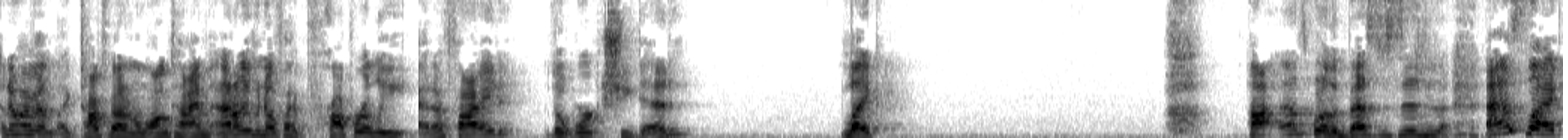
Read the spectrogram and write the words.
I know I haven't like talked about it in a long time, and I don't even know if I properly edified the work she did. Like uh, that's one of the best decisions. That's like,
